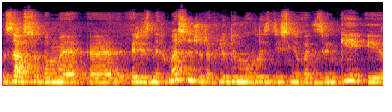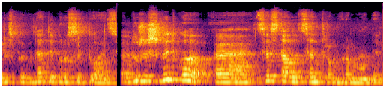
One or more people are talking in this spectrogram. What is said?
засобами різних месенджерів люди могли здійснювати дзвінки і розповідати про ситуацію. Дуже швидко це стало центром громади.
